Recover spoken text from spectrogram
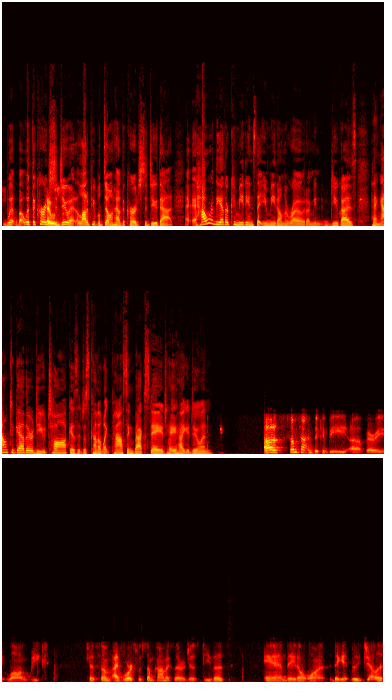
With, but with the courage was, to do it, a lot of people don't have the courage to do that. How are the other comedians that you meet on the road? I mean, do you guys hang out together? Do you talk? Is it just kind of like passing backstage? Hey, how you doing? Uh, sometimes it could be a very long week because some I've worked with some comics that are just divas and they don't want they get really jealous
